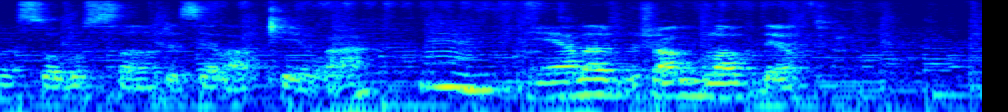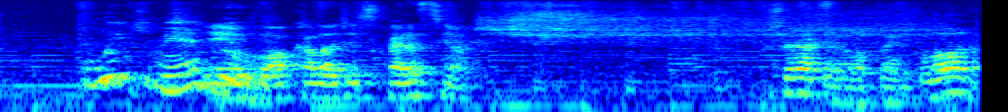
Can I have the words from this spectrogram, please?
uma solução de sei lá o que lá. Hum. E ela joga o bloco dentro. Ui, que medo. E o bloco ela diz que faz assim, ó. Será que ela põe cloro?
